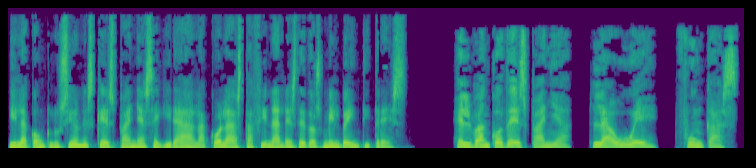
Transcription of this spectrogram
y la conclusión es que España seguirá a la cola hasta finales de 2023. El Banco de España, la UE, FUNCAS,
